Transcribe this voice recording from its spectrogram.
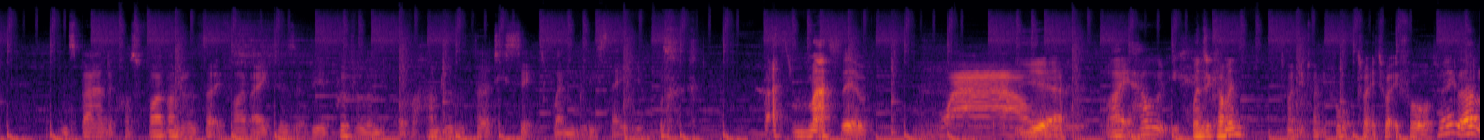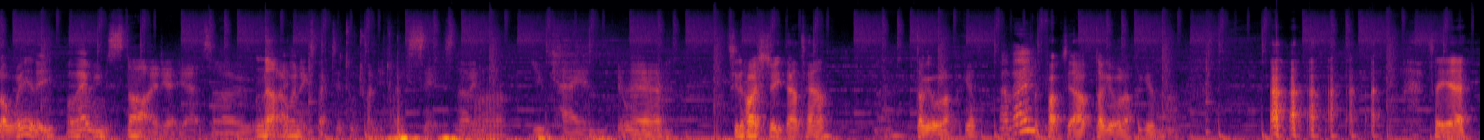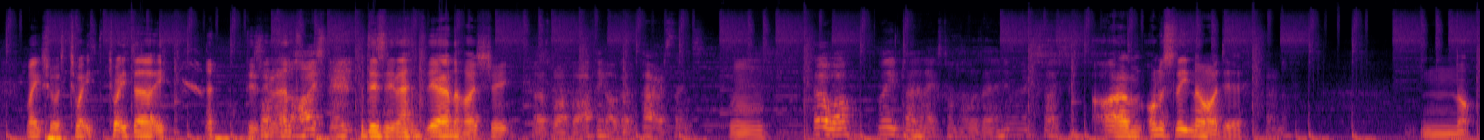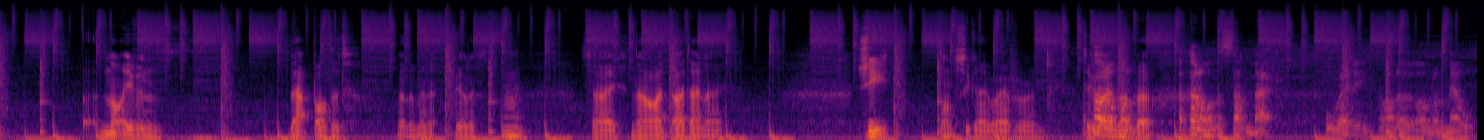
and spanned across 535 acres at the equivalent of 136 Wembley stadiums. That's massive. Wow. Yeah. Like how? When's it coming? 2024. 2024. It ain't that long, really. Well, they haven't even started yet yet, so No. I wouldn't expect it till 2026, knowing UK and building. Yeah. and- See the high street downtown? No. Dug it all up again. Have they? They fucked it up, dug it all up again. Oh. so yeah, make sure it's 20, 2030. Disneyland. for the high street? For Disneyland, yeah, and the high street. That's what I thought. I think I'll go to Paris, thanks. Mm. Oh well, where are you planning next on holiday? Anywhere exciting? Um, honestly, no idea. Fair enough. Not, not even that bothered at the minute, to be honest. Mm. So no, I, I don't know. She wants to go wherever and do I whatever, want, but I kind of want the sun back already. I want to, I want to melt.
